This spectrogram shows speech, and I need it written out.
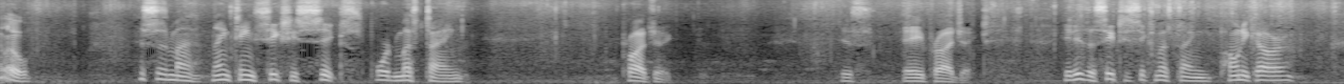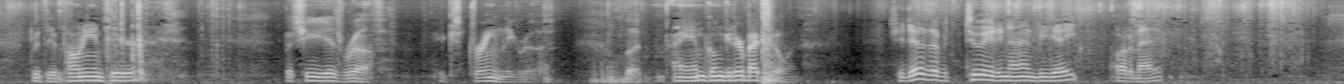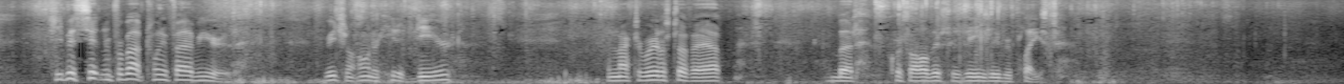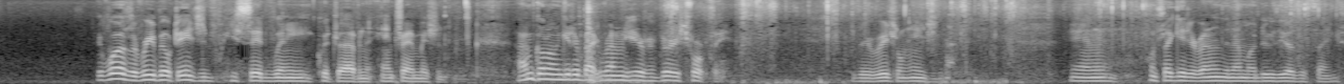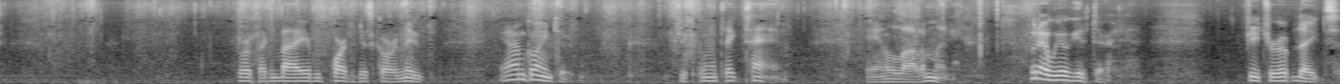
Hello. This is my 1966 Ford Mustang project. It's a project. It is a 66 Mustang pony car with the pony interior, but she is rough, extremely rough. But I am going to get her back going. She does have a 289 V8 automatic. She's been sitting for about 25 years original owner hit a deer and knocked the real stuff out. But of course, all this is easily replaced. It was a rebuilt engine, he said when he quit driving it, and transmission. I'm going to get her back running here very shortly. The original engine. And once I get it running, then I'm going to do the other things. Of course, I can buy every part of this car new. And I'm going to just going to take time and a lot of money. But I will get it there. Future updates.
